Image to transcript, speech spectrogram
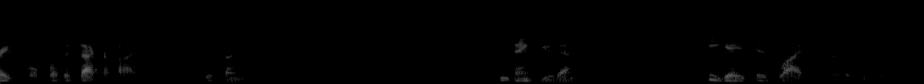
grateful for the sacrifice of your Son, Jesus. We thank you that He gave His life so that we could live.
